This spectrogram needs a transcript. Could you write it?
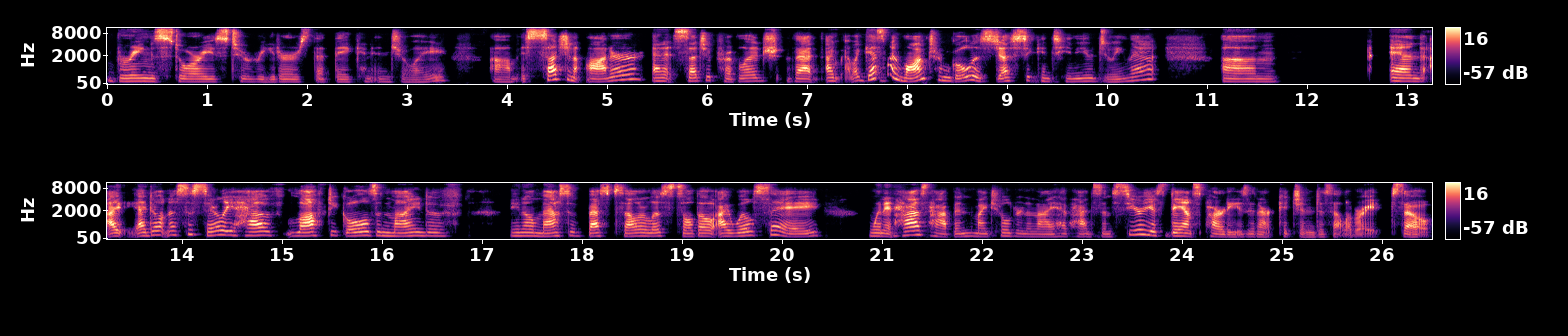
bring stories to readers that they can enjoy um, is such an honor and it's such a privilege that I, I guess my long term goal is just to continue doing that. Um, and I I don't necessarily have lofty goals in mind of you know massive bestseller lists. Although I will say, when it has happened, my children and I have had some serious dance parties in our kitchen to celebrate. So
